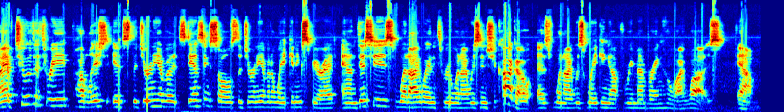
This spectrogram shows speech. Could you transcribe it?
I have two of the three published. It's the journey of a it's Dancing Souls, the journey of an awakening spirit, and this is what I went through when I was in Chicago, as when I was waking up, remembering who I was, am.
